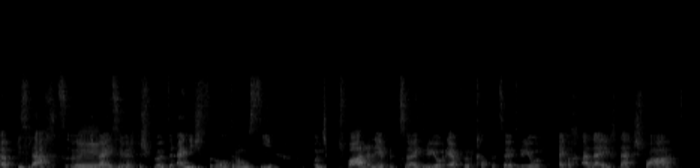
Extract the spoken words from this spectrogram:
etwas rechts, weil mm. ich mhm. weiss, ich werde später eigentlich froh darum sein und spare lieber zwei, drei Jahre, ja wirklich etwa zwei, drei Jahre, einfach allein auf den gespart,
